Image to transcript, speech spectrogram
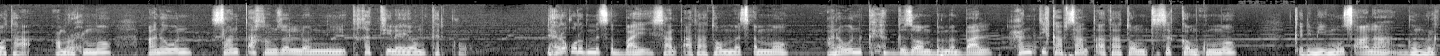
ቦታ ኣምርሑ'ሞ ኣነ እውን ሳንጣ ከም ዘሎኒ ተኸቲለዮም ከድኩ። ድሕሪ ቁሩብ ምጽባይ ሳንጣታቶም መጸሞ ኣነውን ክሕግዞም ብምባል ሓንቲ ካብ ሳንጣታቶም ተሰከምኩሞ ቅድሚ ምውጻእና ጉምሩክ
